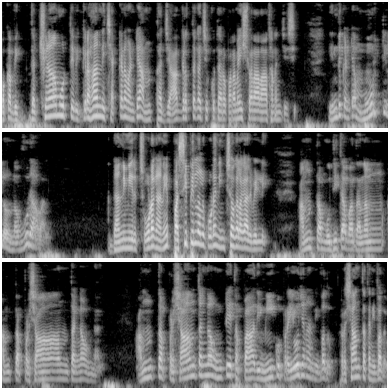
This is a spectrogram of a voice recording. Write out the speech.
ఒక వి దక్షిణామూర్తి విగ్రహాన్ని చెక్కడం అంటే అంత జాగ్రత్తగా చెక్కుతారు పరమేశ్వరారాధనం చేసి. ఎందుకంటే మూర్తిలో నవ్వు రావాలి. దాన్ని మీరు చూడగానే పసిపిల్లలు కూడా నించోగలగాలి వెళ్ళి. అంత ముదిత వదనం అంత ప్రశాంతంగా ఉండాలి. అంత ప్రశాంతంగా ఉంటే తప్ప అది మీకు ప్రయోజనాన్ని ఇవ్వదు ప్రశాంతతనివ్వదు.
